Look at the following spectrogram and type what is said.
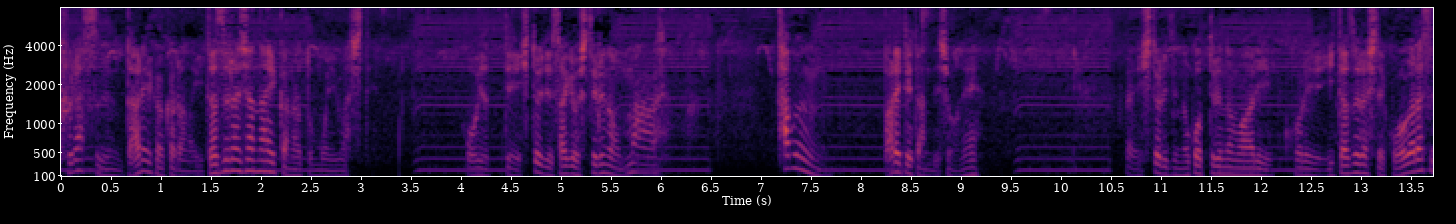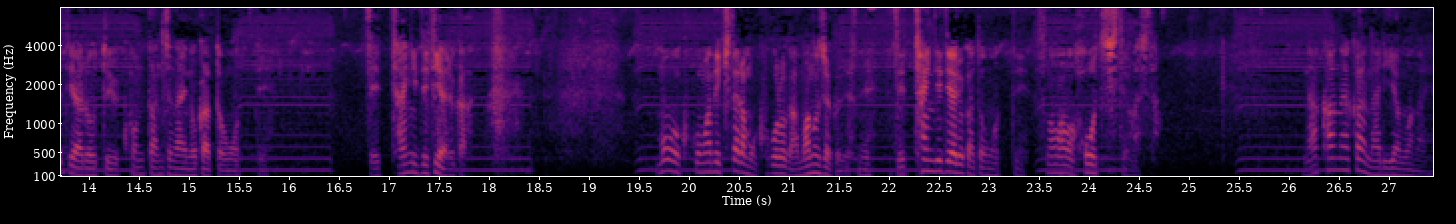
クラス誰かからのいたずらじゃないかなと思いまして。こうやって一人で作業してるの、まあ、多分バレてたんでしょうね。一人で残ってるのもあり、これ、いたずらして怖がらせてやろうという魂胆じゃないのかと思って、絶対に出てやるか。もうここまで来たらもう心が天の弱ですね。絶対に出てやるかと思って、そのまま放置してました。なかなか鳴りやまない。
